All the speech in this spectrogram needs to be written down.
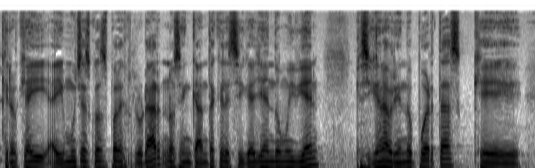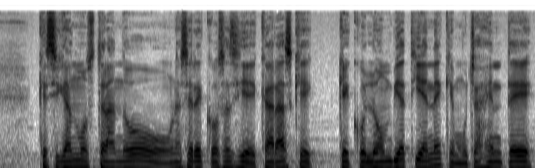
Creo que hay, hay muchas cosas por explorar. Nos encanta que les siga yendo muy bien, que sigan abriendo puertas, que, que sigan mostrando una serie de cosas y de caras que, que Colombia tiene, que mucha gente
